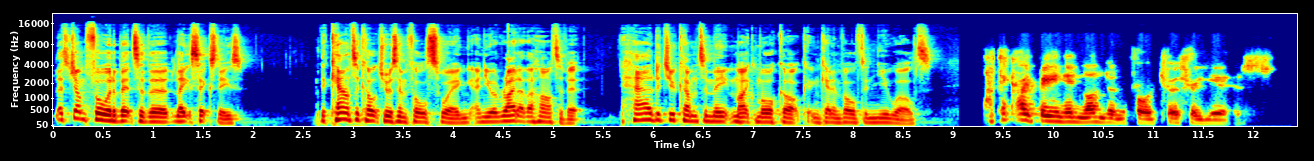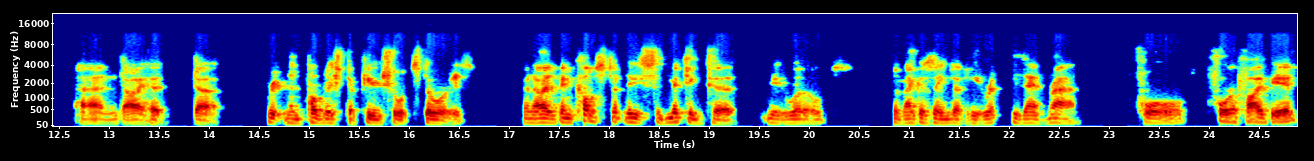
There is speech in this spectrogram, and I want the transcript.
Let's jump forward a bit to the late 60s. The counterculture is in full swing, and you were right at the heart of it. How did you come to meet Mike Moorcock and get involved in New Worlds? I think I'd been in London for two or three years, and I had uh, written and published a few short stories. And I had been constantly submitting to New Worlds, the magazine that he, he then ran, for four or five years,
